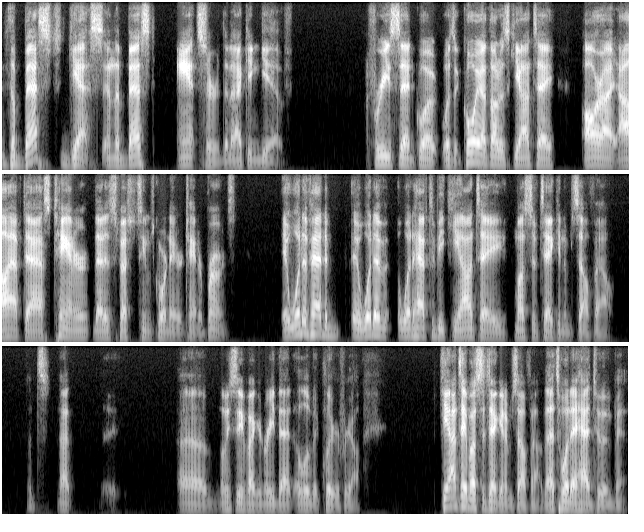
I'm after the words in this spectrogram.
The best guess and the best answer that I can give. Freeze said, quote, was it Koy? I thought it was Keionte all right, I'll have to ask Tanner, that is special teams coordinator Tanner Burns. It would have had to it would have would have to be Keionte must have taken himself out. That's not uh let me see if I can read that a little bit clearer for y'all. Keionte must have taken himself out. That's what it had to have been.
